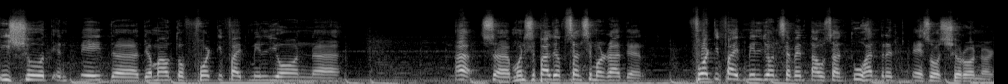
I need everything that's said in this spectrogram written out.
issued and paid uh, the amount of 45 million uh, ah, sa Municipality of San Simon rather, 45 million 7,200 pesos, Your Honor,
